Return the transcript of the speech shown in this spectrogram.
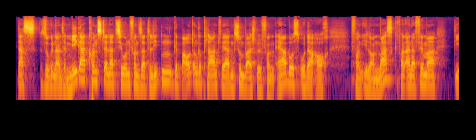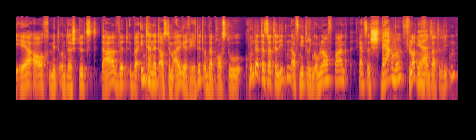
dass sogenannte Megakonstellationen von Satelliten gebaut und geplant werden, zum Beispiel von Airbus oder auch von Elon Musk, von einer Firma, die er auch mit unterstützt. Da wird über Internet aus dem All geredet und da brauchst du hunderte Satelliten auf niedrigen Umlaufbahnen, ganze Schwärme, Flotten Ja. von Satelliten,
